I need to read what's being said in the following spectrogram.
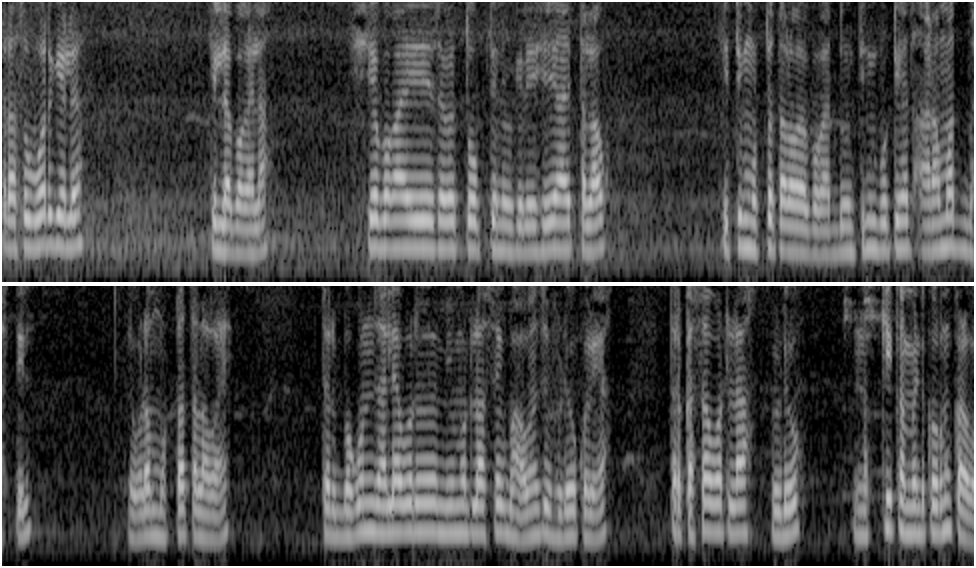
तर असं वर गेलं. किल्ला बघायला. हे बघा हे सगळं तोपतेने वगैरे. हे आहे तलाव. किती मोठं तलाव आहे बघा. दोन तीन बोटी ह्यात आरामात बसतील. एवढा मोठा तलाव आहे. तर बघून झाल्यावर मी म्हटलं असं एक भावांचा व्हिडिओ करूया. तर कसा वाटला व्हिडिओ नक्की कमेंट करून कळवा.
